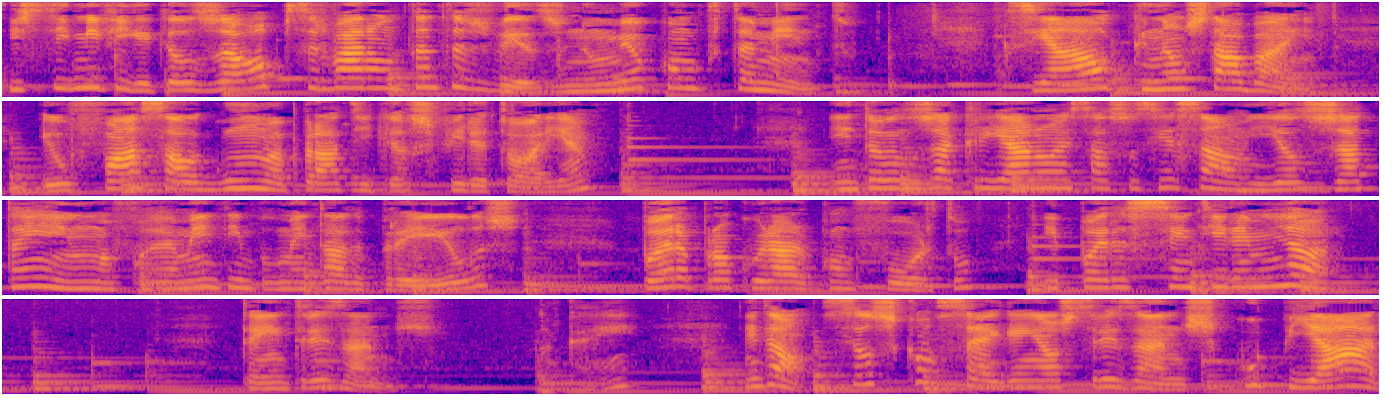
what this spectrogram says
Isto significa que eles já observaram tantas vezes no meu comportamento que se há algo que não está bem, eu faço alguma prática respiratória, então eles já criaram essa associação e eles já têm uma ferramenta implementada para eles para procurar conforto e para se sentirem melhor. Têm 3 anos, ok? Então, se eles conseguem aos 3 anos copiar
